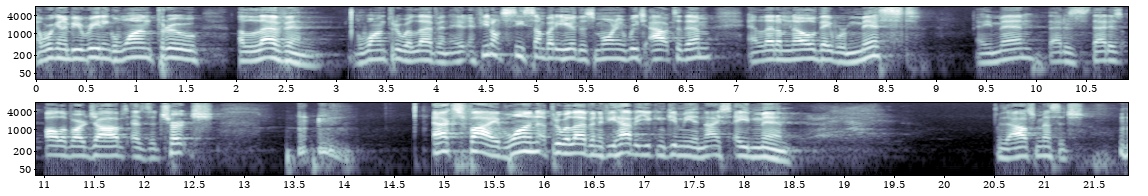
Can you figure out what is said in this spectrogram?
And we're going to be reading 1 through 11. 1 through 11. If you don't see somebody here this morning, reach out to them and let them know they were missed. Amen. That is, that is all of our jobs as a church. Acts 5, 1 through 11. If you have it, you can give me a nice amen. It's an ouch message.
